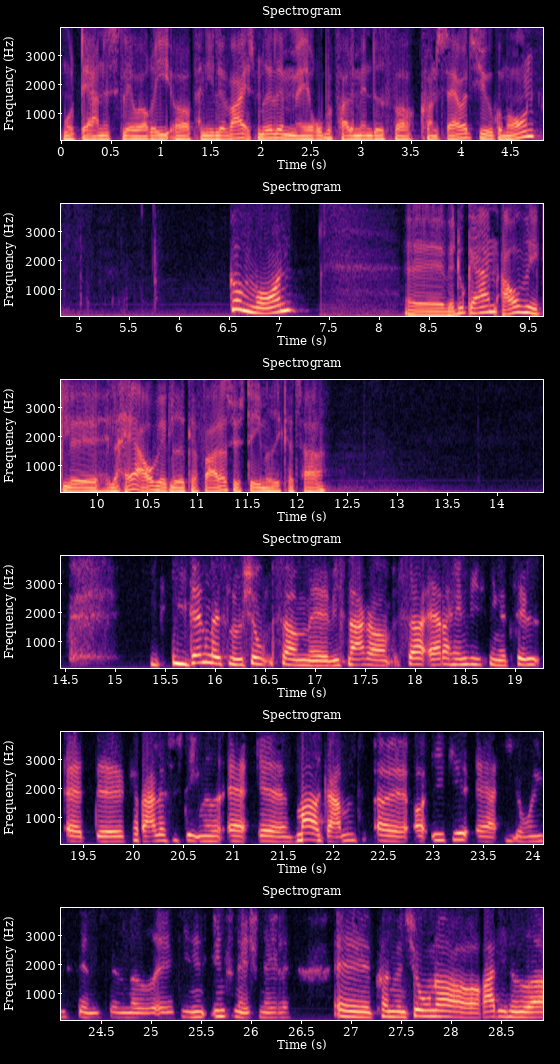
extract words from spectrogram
moderne slaveri. Og Pernille Weiss, medlem af Europaparlamentet for Konservative. Godmorgen. Godmorgen. Øh, vil du gerne afvikle, eller have afviklet kafala-systemet i Katar? I den resolution, som øh, vi snakker om, så er der henvisninger til, at øh, Kabbalah-systemet er øh, meget gammelt øh, og ikke er i overensstemmelse med øh, de internationale øh, konventioner og rettigheder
